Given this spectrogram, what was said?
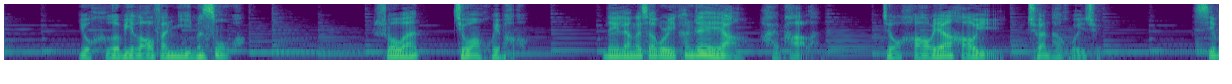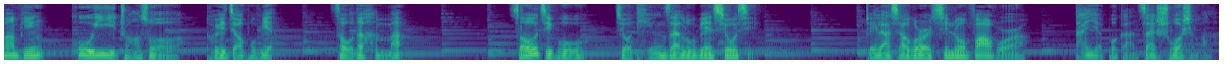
又何必劳烦你们送我？”说完就往回跑。那两个小鬼一看这样，害怕了，就好言好语劝他回去。喜方平故意装作腿脚不便，走得很慢，走几步就停在路边休息。这俩小鬼心中发火，但也不敢再说什么了。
